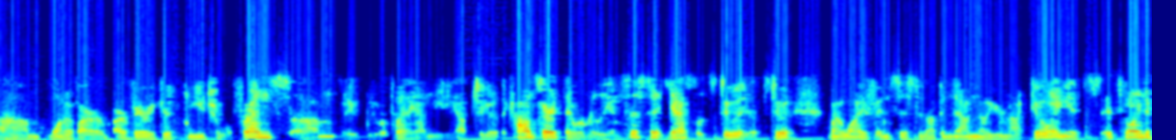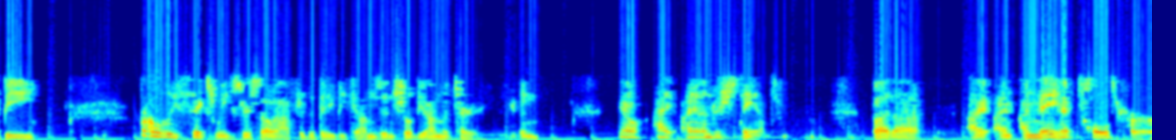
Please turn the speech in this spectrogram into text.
Um, one of our, our very good mutual friends, um, we, we were planning on meeting up to go to the concert. They were really insistent. Yes, let's do it. Let's do it. My wife insisted up and down, no, you're not going. It's it's going to be probably six weeks or so after the baby comes, and she'll be on maternity leave. And you know, I I understand but uh, I, I, I may have told her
